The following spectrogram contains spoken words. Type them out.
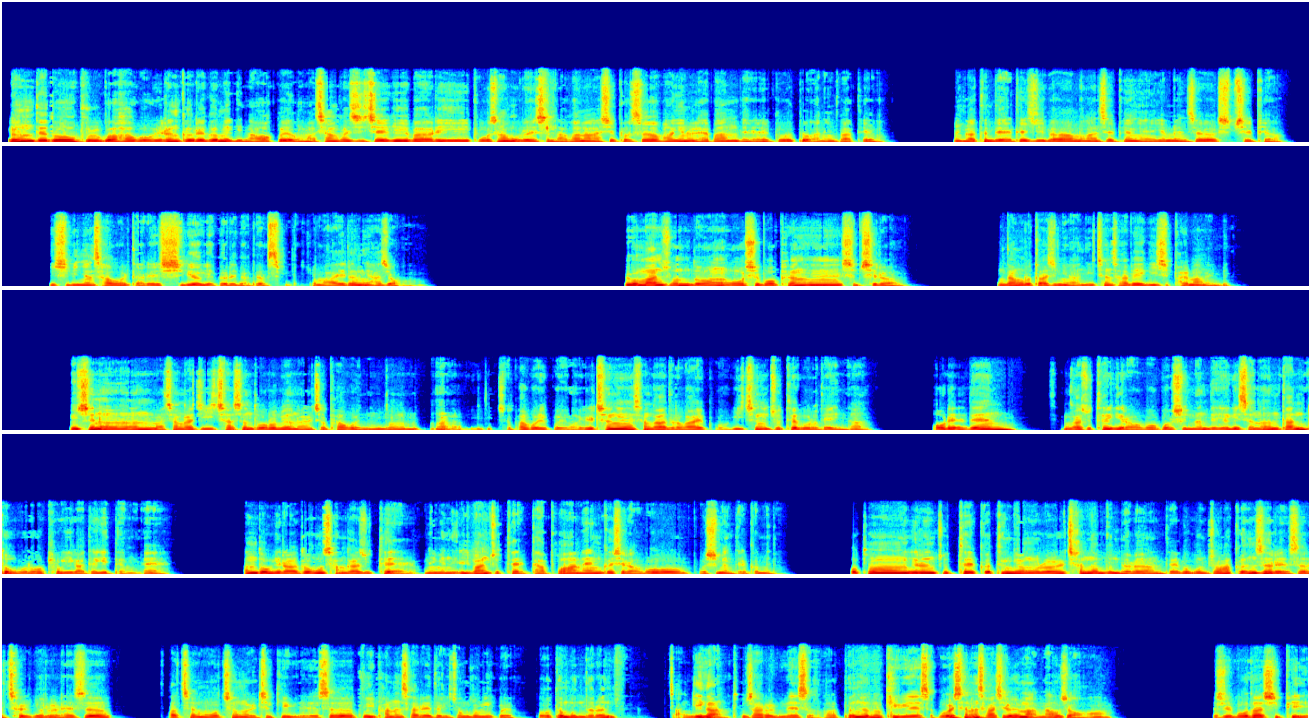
그런데도 불구하고 이런 거래 금액이 나왔고요. 마찬가지 재개발이 보상으로 해서 나가나 싶어서 확인을 해봤는데 그것도 아닌 것 같아요. 아닌 것 같은데 대지가 43평에 연면적 17평 22년 4월 달에 12억에 거래가 되었습니다. 좀 아이러니하죠. 그리고 만촌동 55평에 17억 당당으로 따지면 2428만원입니다. 위치는 마찬가지 2차선 도로변을 접하고 있는 동, 어, 접하고 있고요. 1층에 상가가 들어가 있고 2층이 주택으로 되어 있는 오래된 상가주택이라고 볼 수 있는데 여기서는 단독으로 표기가 되기 때문에 단독이라도 상가주택 아니면 일반주택 다 포함한 것이라고 보시면 될 겁니다. 보통 이런 주택 같은 경우를 찾는 분들은 대부분 종합건설에서 철거를 해서 4층, 5층을 짓기 위해서 구입하는 사례들이 종종 있고요. 또 어떤 분들은 장기간 투자를 위해서 던져놓기 위해서 월세는 사실 얼마 안 나오죠. 사실 보다시피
